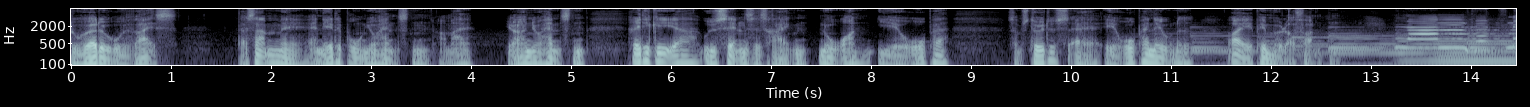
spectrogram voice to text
Du hørte Ove Weiss, der sammen med Annette Brun Johansen og mig, Jørgen Johansen, redigerer udsendelsesrækken Norden i Europa, som støttes af Europanævnet og AP Møllerfonden. Landet med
